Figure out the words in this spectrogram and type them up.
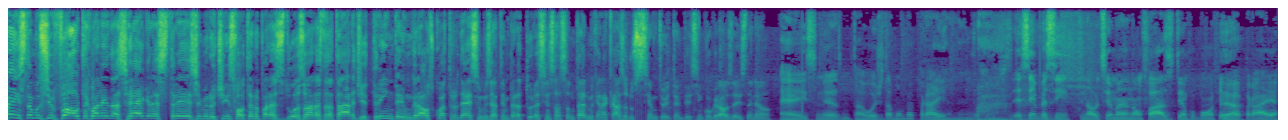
Bem, estamos de volta com Além das Regras, 13 minutinhos faltando para as 2 horas da tarde, 31 graus, 4 décimos e a temperatura, sensação térmica na casa dos 185 graus, é isso, Daniel? É isso mesmo, tá? Hoje tá bom pra praia, né? Ah, é sempre assim, final de semana não faz o tempo bom aquele É. pra praia,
